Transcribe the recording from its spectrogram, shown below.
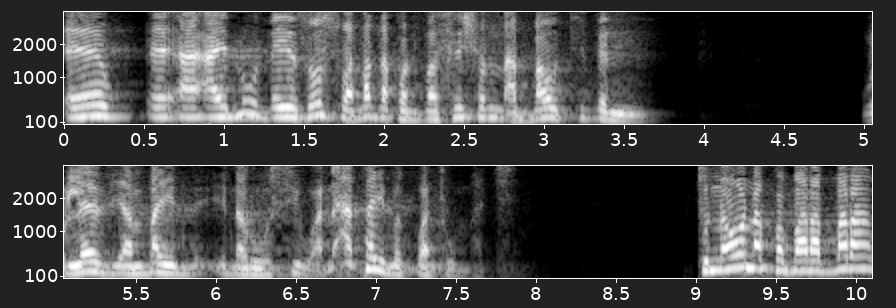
Uh, I, I know there is also another conversation about even ulevi ambayo inaruhusiwa na hata imekuwa too much. Tunaona kwa barabara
